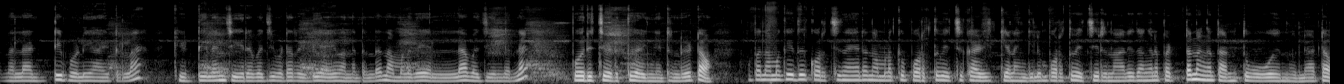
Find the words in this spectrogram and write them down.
നല്ല അടിപൊളിയായിട്ടുള്ള കിട്ടിലൻ ചീര ബജി ഇവിടെ റെഡിയായി വന്നിട്ടുണ്ട്. നമ്മളിത് എല്ലാ ബജിയും തന്നെ പൊരിച്ചെടുത്ത് കഴിഞ്ഞിട്ടുണ്ട് കേട്ടോ. അപ്പോൾ നമുക്കിത് കുറച്ച് നേരം നമ്മൾക്ക് പുറത്ത് വെച്ച് കഴിക്കണമെങ്കിലും പുറത്ത് വെച്ചിരുന്നാലും ഇതങ്ങനെ പെട്ടെന്ന് അങ്ങ് തണുത്ത് പോകുമെന്നില്ല കേട്ടോ.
